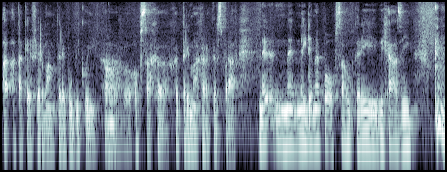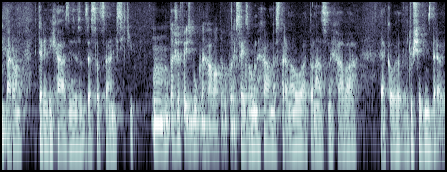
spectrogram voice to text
a, a také firmám, které publikují Aha. obsah, který má charakter zpráv. Ne, ne, nejdeme po obsahu, který vychází pardon, který vychází ze, ze sociálních sítí. Mm, takže Facebook necháváte úplně stranou. Facebook necháváme stranou a to nás nechává jako v duševním zdraví.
